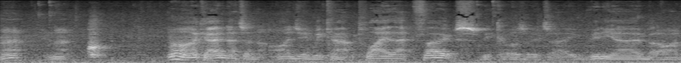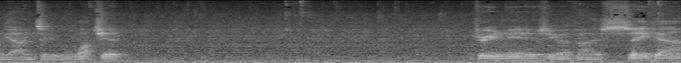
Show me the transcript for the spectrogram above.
Right, no. Oh, okay, that's an IGN. We can't play that, folks, because it's a video, but I'm going to watch it. True News, UFO Seeker.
